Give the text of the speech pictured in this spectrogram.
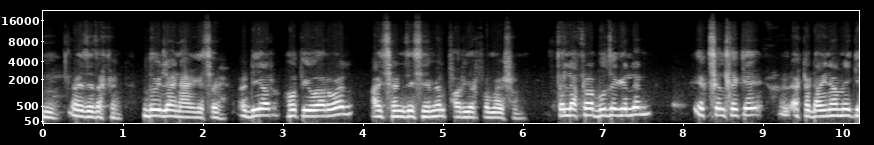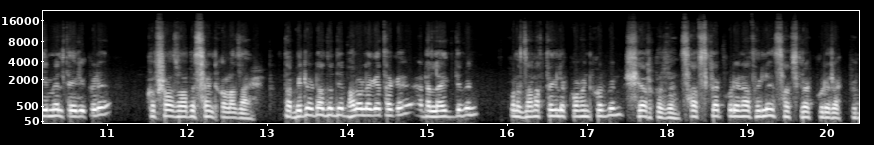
হুম, এই যে দেখেন, দুই লাইন হয়ে গেছে। Dear hope you are well I send this email for your promotion তাহলে আপনারা বুঝে গেলেন এক্সেল থেকে একটা ডাইনামিক ইমেল তৈরি করে খুব সহজভাবে সেন্ড করা যায়। তা ভিডিওটা যদি ভালো লেগে থাকে, একটা লাইক দেবেন, কোনো জানার থাকলে কমেন্ট করবেন শেয়ার করবেন। সাবস্ক্রাইব করে না থাকলে সাবস্ক্রাইব করে রাখবেন।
